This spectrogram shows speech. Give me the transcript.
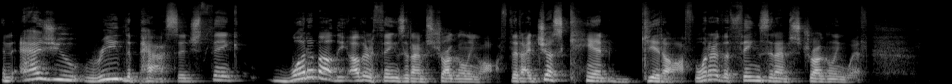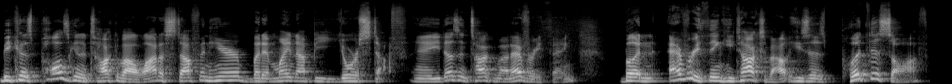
And as you read the passage, think, what about the other things that I'm struggling off, that I just can't get off? What are the things that I'm struggling with? Because Paul's going to talk about a lot of stuff in here, but it might not be your stuff. He doesn't talk about everything, but in everything he talks about, he says, put this off,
